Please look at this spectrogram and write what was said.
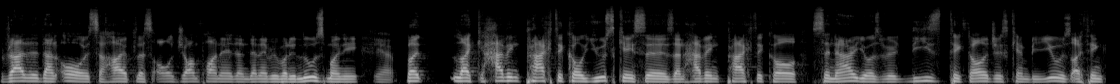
rather than oh it's a hype let's all jump on it and then everybody lose money Yeah. but like having practical use cases and having practical scenarios where these technologies can be used i think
